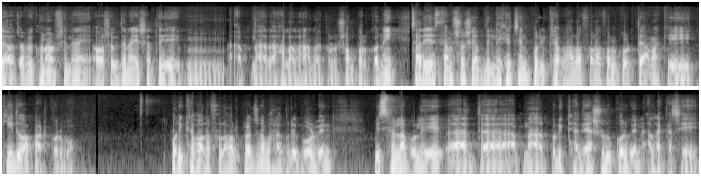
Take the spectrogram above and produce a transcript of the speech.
দেওয়া যাবে, কোনো অসুবিধা নেই অসুবিধা নেই, এর সাথে আপনার হালাল হারামের কোনো সম্পর্ক নেই। সাদিয়া ইসলাম শশী আপনি লিখেছেন, পরীক্ষা ভালো ফলাফল করতে আমাকে কি দোয়া পাঠ করব? পরীক্ষা ভালো, ফলাফল করার জন্য ভালো করে পড়বেন। বিসমিল্লাহ বলে আপনার পরীক্ষা দেওয়া শুরু করবেন। আল্লাহর কাছে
